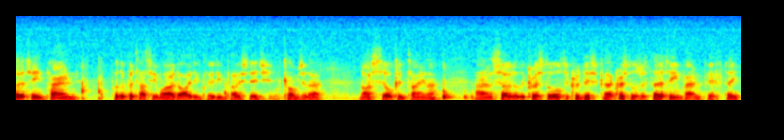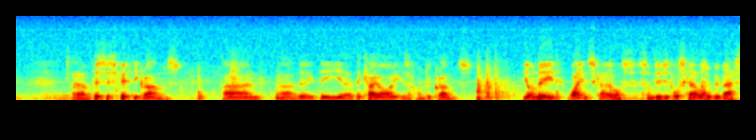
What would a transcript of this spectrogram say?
13 pound for the potassium iodide including postage. It comes in a nice seal container. And so do the crystals. The uh, crystals are 13 pound 50 um, this is 50 grams. And uh, the the uh, the KI is 100 grams. You'll need weighing scales. Some digital scales will be best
